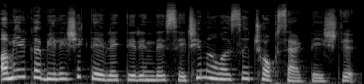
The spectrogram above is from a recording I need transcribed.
Amerika Birleşik Devletleri'nde seçim havası çok sertleşti.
